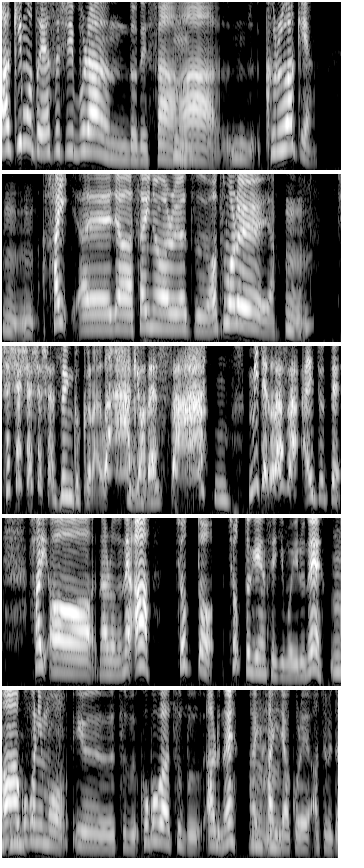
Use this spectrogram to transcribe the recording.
う秋元康ブランドでさ、うん。来るわけやん。うんはい、えーじゃあ才能あるやつ集まれやん。うんうん。シャシャシャシャシャ全国から「うわー今日ですさうん。見てください!」って言って「はいあーなるほどね。あちょっとちょっと原石もいるね、うんうん。あーここにもいう粒。ここが粒あるね。はい、うんうん。はいじゃあこれ集めて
